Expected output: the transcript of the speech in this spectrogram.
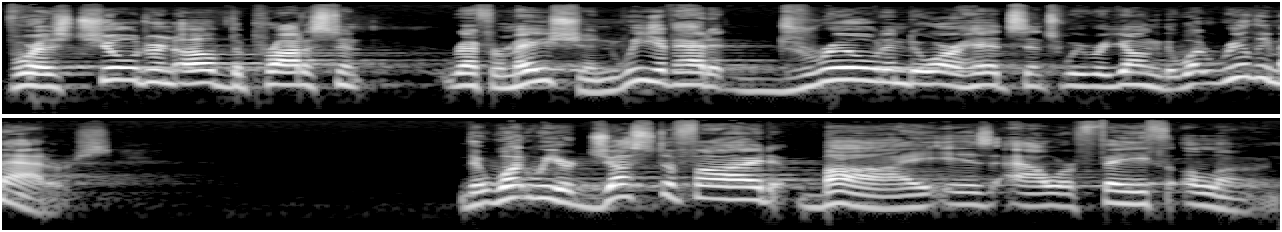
For as children of the Protestant Reformation, we have had it drilled into our heads since we were young that what really matters, that what we are justified by is our faith alone,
